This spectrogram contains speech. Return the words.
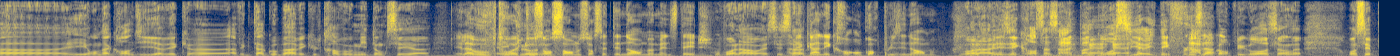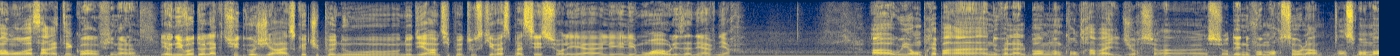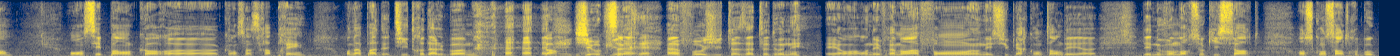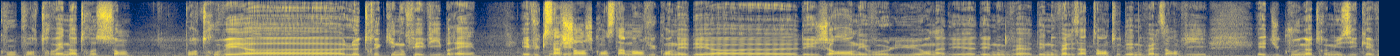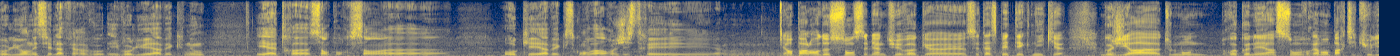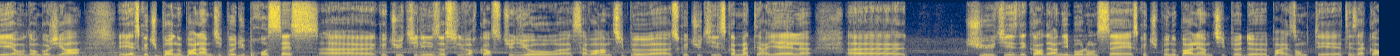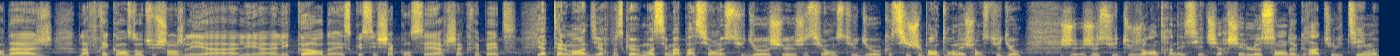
Euh, et on a grandi avec, euh, avec Dagoba, avec Ultra Vomit. Donc c'est. euh, Et là vous vous Et retrouvez tous ensemble sur cette énorme main stage voilà, ouais, c'est ça. avec Donc, un écran encore plus énorme. Voilà, les écrans, ça s'arrête pas de grossir, des flammes encore plus grosses. On ne sait pas où on va s'arrêter, quoi, au final. hein. Et au niveau de l'actu de Gojira, est-ce que tu peux nous, nous dire un petit peu tout ce qui va se passer sur les, les- les mois ou les années à venir? Ah oui, on prépare un, un nouvel album, donc on travaille dur sur, un- sur des nouveaux morceaux, là, en ce moment. On ne sait pas encore euh, quand ça sera prêt. On n'a pas de titre d'album. J'ai aucune Secret. info juteuse à te donner. Et on, on est vraiment à fond, on est super content des, euh, des nouveaux morceaux qui sortent. On se concentre beaucoup pour trouver notre son, pour trouver euh, le truc qui nous fait vibrer. Et vu que ça change constamment, vu qu'on est des, euh, des gens, on évolue, on a des, des nouvelles, des nouvelles attentes ou des nouvelles envies. Et du coup, notre musique évolue, on essaie de la faire évo- évoluer avec nous et être euh, 100% euh, OK avec ce qu'on va enregistrer. Et, euh, Et en parlant de son, c'est bien que tu évoques euh, cet aspect technique. Gojira, tout le monde reconnaît un son vraiment particulier dans Gojira. Et est-ce que tu pourrais nous parler un petit peu du process euh, que tu utilises au Silvercore Studio, euh, savoir un petit peu euh, ce que tu utilises comme matériel euh, tu utilises des cordes Ball, on le sait. Est-ce que tu peux nous parler un petit peu de, par exemple, tes, accordages, la fréquence dont tu changes les, euh, euh, les cordes? Est-ce que c'est chaque concert, chaque répète? Il y a tellement à dire parce que moi c'est ma passion le studio. Je, je suis en studio. Si je suis pas en tournée, je suis en studio. Je, suis toujours en train d'essayer de chercher le son de gratte ultime.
